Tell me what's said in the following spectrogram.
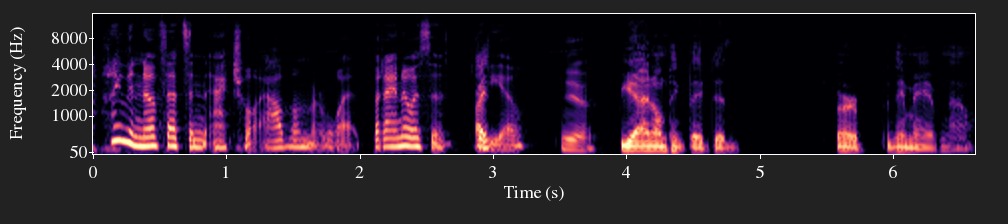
I don't even know if that's an actual album or what. But I know it's a video. Yeah. Yeah, I don't think they did, or they may have now.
